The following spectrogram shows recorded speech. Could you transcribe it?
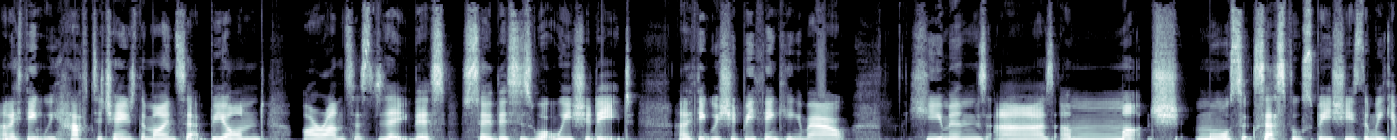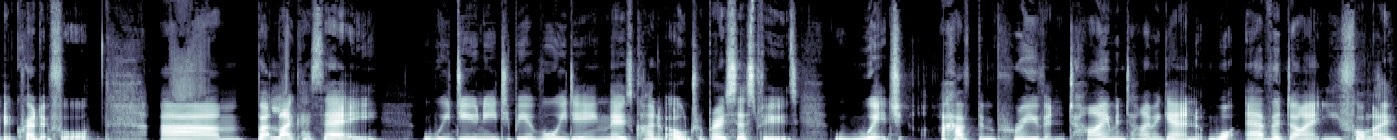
And I think we have to change the mindset beyond our ancestors ate this, so this is what we should eat. And I think we should be thinking about humans as a much more successful species than we give it credit for. Um, but like I say, we do need to be avoiding those kind of ultra processed foods, which have been proven time and time again, whatever diet you follow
